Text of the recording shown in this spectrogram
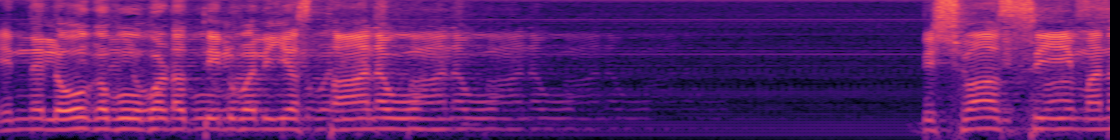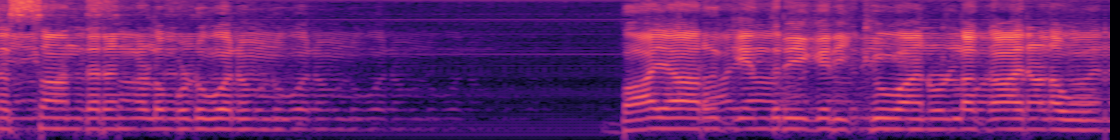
ഇന്ന് ലോകഭൂപടത്തിൽ വലിയ സ്ഥാനവും വിശ്വാസി മനസ്സാന്തരങ്ങളും മുഴുവനും ബായാർ കേന്ദ്രീകരിക്കുവാനുള്ള കാരണവും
